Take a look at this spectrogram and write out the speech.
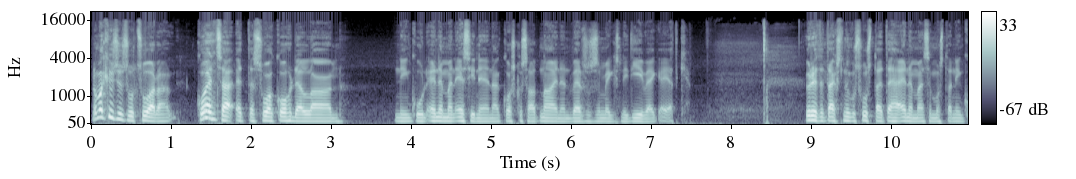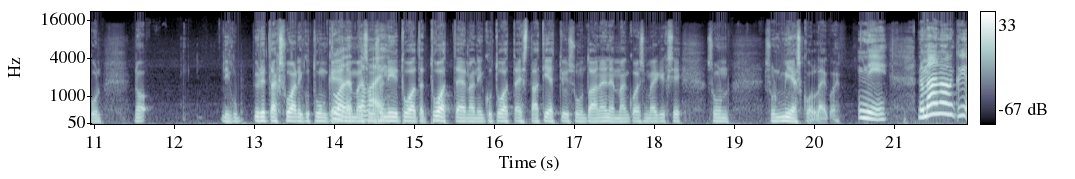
no mä kysyn sut suoraan, koet mm. sä, että sua kohdellaan niin kuin enemmän esineenä, koska sä oot nainen versus esimerkiksi niitä JVG-jätkiä? Yritetäänkö niin kuin susta tehdä enemmän semmoista, niin kuin, no niin kuin, yritetäänkö sua niin kuin, tunkea enemmän semmoisen niin tuote, tuotteena niin kuin, tuotteistaa tiettyyn suuntaan enemmän kuin esimerkiksi sun sun mieskollegoja? Niin. No mä, en ainakin,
